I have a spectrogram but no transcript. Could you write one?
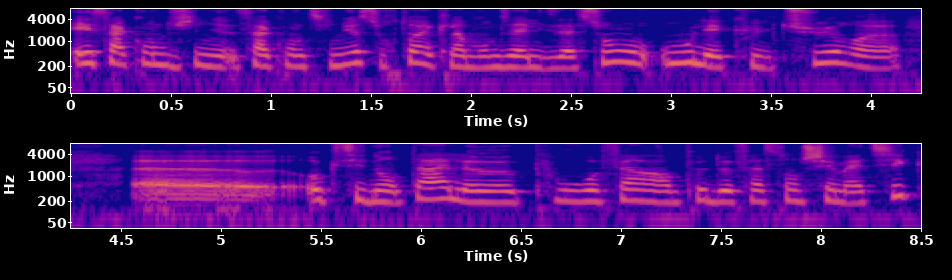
et ça continue, ça surtout avec la mondialisation où les cultures occidentales, pour faire un peu de façon schématique,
